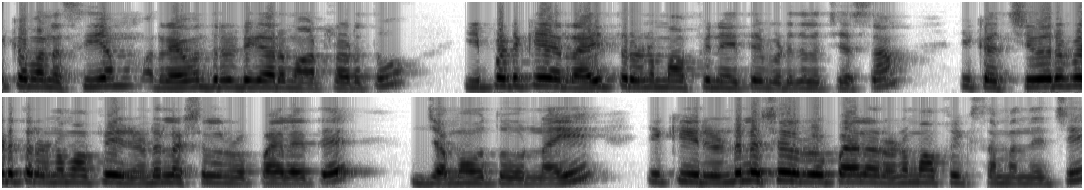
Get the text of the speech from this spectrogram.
ఇక మన సీఎం రేవంత్ రెడ్డి గారు మాట్లాడుతూ ఇప్పటికే రైతు రుణమాఫీని అయితే విడుదల చేశాం. ఇక చివరి విడత రుణమాఫీ రెండు లక్షల రూపాయలు అయితే జమ అవుతూ ఉన్నాయి. ఇక ఈ రెండు లక్షల రూపాయల రుణమాఫీకి సంబంధించి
